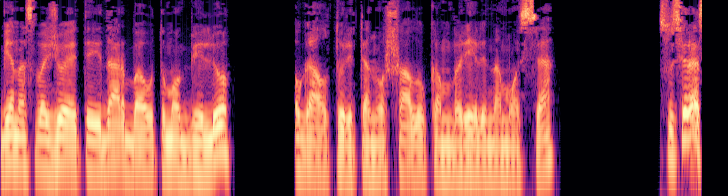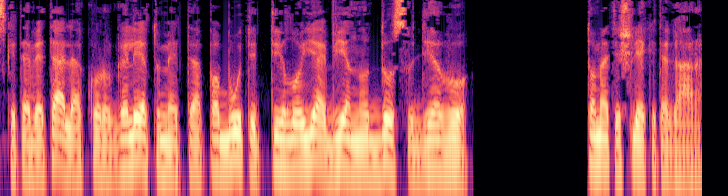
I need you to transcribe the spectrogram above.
vienas važiuojate į darbą automobiliu, o gal turite nuošalų kambarėlį namuose? Susiraskite vietelę, kur galėtumėte pabūti tyloje vienu du su Dievu. Tuomet išliekite garą.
